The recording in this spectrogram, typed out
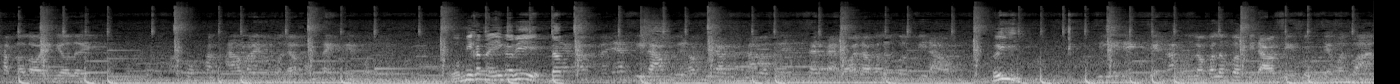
ขับลอยๆอย่างเดียวเลยทรงพังเท้า ไล่มาหมดแล้วของแต่งเต็มหมดเลยโอ้มีขนาดนี้ครับพี่แบบครับอันเนี้ยฟรีดาวน์เลยครับฟรีดาวน์ห้าเปอร์เซ็นต์แซนแปดร้อยเราก็เริ่มต้นฟรีดาวน์เฮ้ยฟรีเอ็กเจ็ดห้าหมื่นเราก็เริ่มต้นฟรีดาวน์สี่สูบเสียงหวาน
